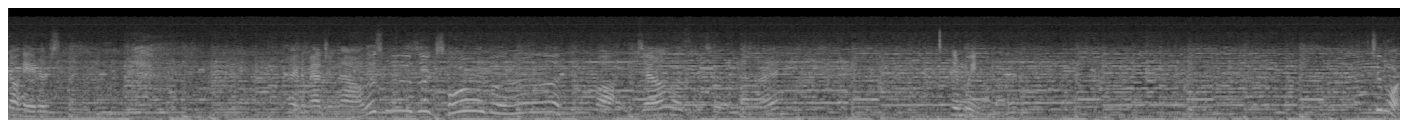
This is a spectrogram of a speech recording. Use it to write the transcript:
no haters. I can imagine now, this music's horrible. Well, don't listen to it then, right? And we know better. Two more.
